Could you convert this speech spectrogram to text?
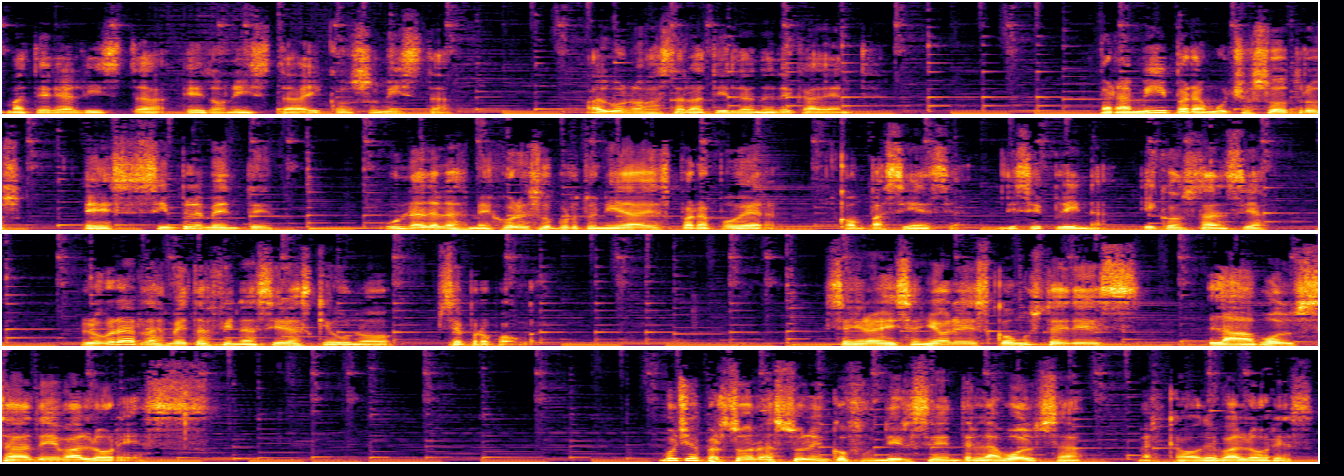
materialista, hedonista y consumista. Algunos hasta la tildan de decadente. Para mí y para muchos otros es simplemente una de las mejores oportunidades para poder, con paciencia, disciplina y constancia, lograr las metas financieras que uno se proponga. Señoras y señores, con ustedes, la Bolsa de Valores. Muchas personas suelen confundirse entre la bolsa, mercado de valores,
